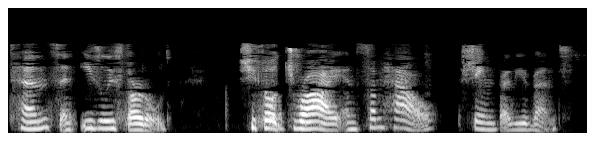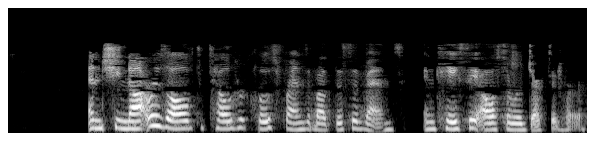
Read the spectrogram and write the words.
tense, and easily startled. She felt dry and somehow shamed by the event. And she not resolved to tell her close friends about this event in case they also rejected her.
